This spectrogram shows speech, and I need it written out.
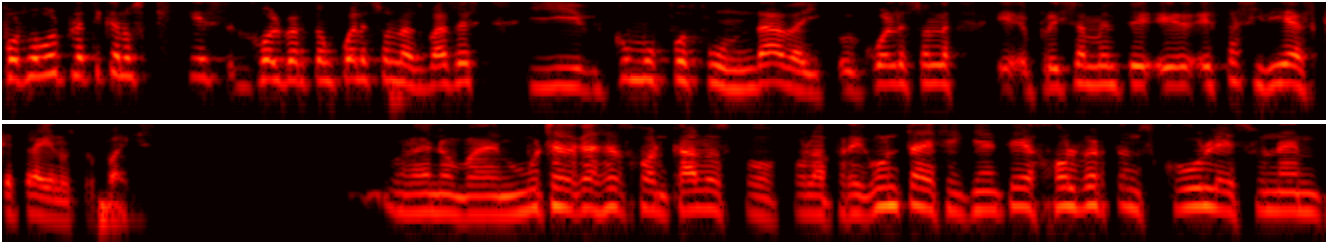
por favor, platícanos qué es Holberton, cuáles son las bases y cómo fue fundada y cuáles son precisamente estas ideas que trae nuestro país. Bueno, muchas gracias Juan Carlos por, la pregunta. Efectivamente, Holberton School es una, em,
